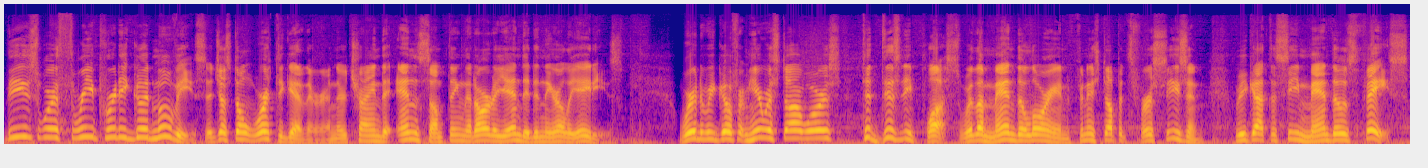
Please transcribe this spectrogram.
These were three pretty good movies that just don't work together, and they're trying to end something that already ended in the early 80s. Where do we go from here with Star Wars? To Disney Plus, where The Mandalorian finished up its first season. We got to see Mando's face.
